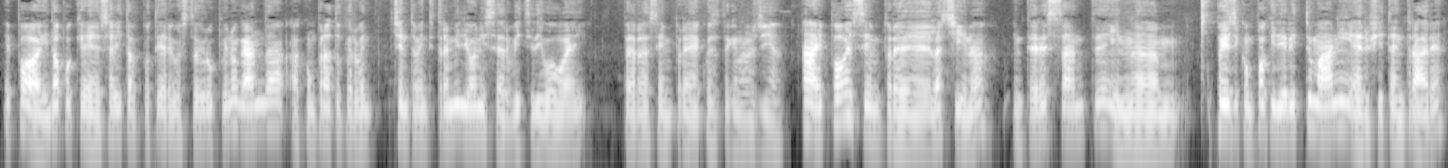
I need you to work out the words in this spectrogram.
E poi dopo che è salito al potere questo gruppo in Uganda ha comprato per 20, 123 milioni i servizi di Huawei per sempre questa tecnologia. Ah, e poi sempre la Cina, interessante, in um, paesi con pochi diritti umani è riuscita a entrare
